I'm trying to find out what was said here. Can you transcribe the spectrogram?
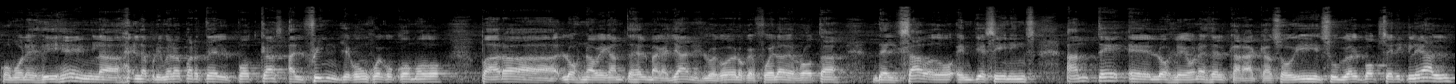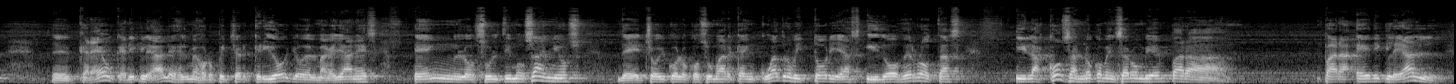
Como les dije en la, en la, primera parte del podcast, al fin llegó un juego cómodo para los navegantes del Magallanes, luego de lo que fue la derrota del sábado en 10 innings ante eh, los Leones del Caracas. Hoy subió el box Eric Leal. Eh, creo que Eric Leal es el mejor pitcher criollo del Magallanes en los últimos años. De hecho, hoy colocó su marca en cuatro victorias y dos derrotas. Y las cosas no comenzaron bien para, para Eric Leal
